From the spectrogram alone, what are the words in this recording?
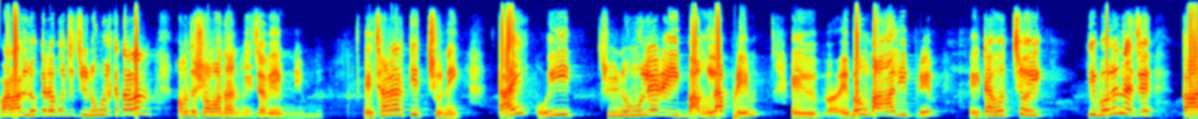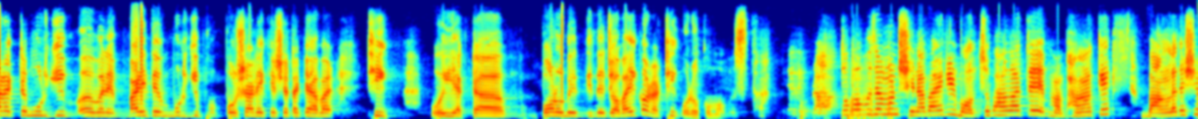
পাড়ার লোকেরা বলছে, তৃণমূলকে তাড়ান, আমাদের সমাধান হয়ে যাবে এমনি এমনি। এছাড়া আর কিচ্ছু নেই। তাই ওই তৃণমূলের এই বাংলা প্রেম এবং বাঙালি প্রেম, এটা হচ্ছে ওই কি বলে না যে কার একটা মুরগি মানে বাড়িতে মুরগি পোষা রেখে সেটাকে আবার ঠিক ওই একটা পরবের দিনে জবাই করা ঠিক ওরকম অবস্থা। ব্রাত্যবাবু যেমন সেনাবাহিনীর মঞ্চ ভাঙাতে ভাঙাকে বাংলাদেশে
